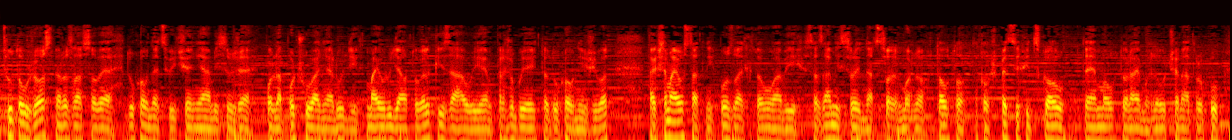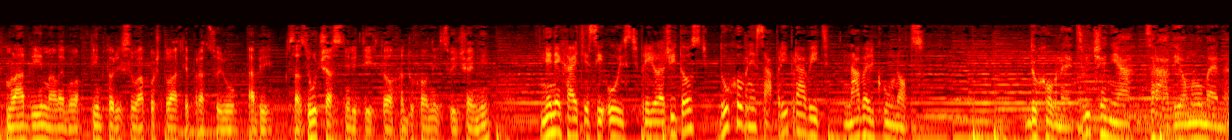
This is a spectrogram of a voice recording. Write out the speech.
Sú to už 8 rozhlasové duchovné cvičenia. Myslím, že podľa počúvania ľudí majú ľudia o to veľký záujem, prehlbuje ich to duchovný život. Tak chcem aj ostatných pozvať k tomu, aby sa zamysleli nad možno touto takou špecifickou témou, ktorá je možno určená trochu mladým alebo tým, ktorí sú v apoštoláte pracujú, aby sa zúčastnili týchto duchovných cvičení Nenechajte si ujsť príležitosť duchovne sa pripraviť na Veľkú noc. Duchovné cvičenia s rádiom Lumen.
